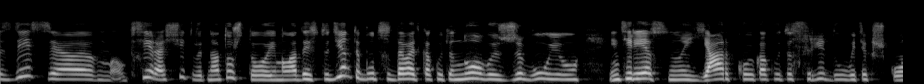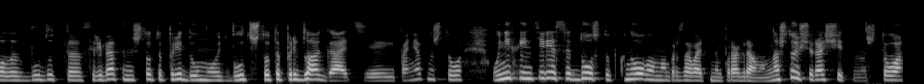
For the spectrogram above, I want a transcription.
здесь все рассчитывают на то, что и молодые студенты будут создавать какую-то новую, живую, интересную, яркую какую-то среду в этих школах, будут с ребятами что-то придумывать, будут что что-то предлагать. И понятно, что у них интерес и доступ к новым образовательным программам. На что еще рассчитано? Что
